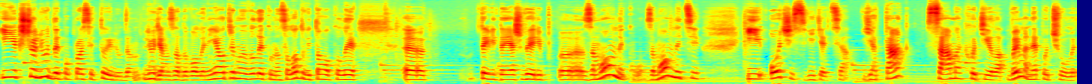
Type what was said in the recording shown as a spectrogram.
І якщо люди попросять, то і людям, людям задоволення. Я отримую велику насолоду від того, коли е, ти віддаєш виріб е, замовнику, замовниці, і очі світяться. Я так. Саме хотіла, ви мене почули.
